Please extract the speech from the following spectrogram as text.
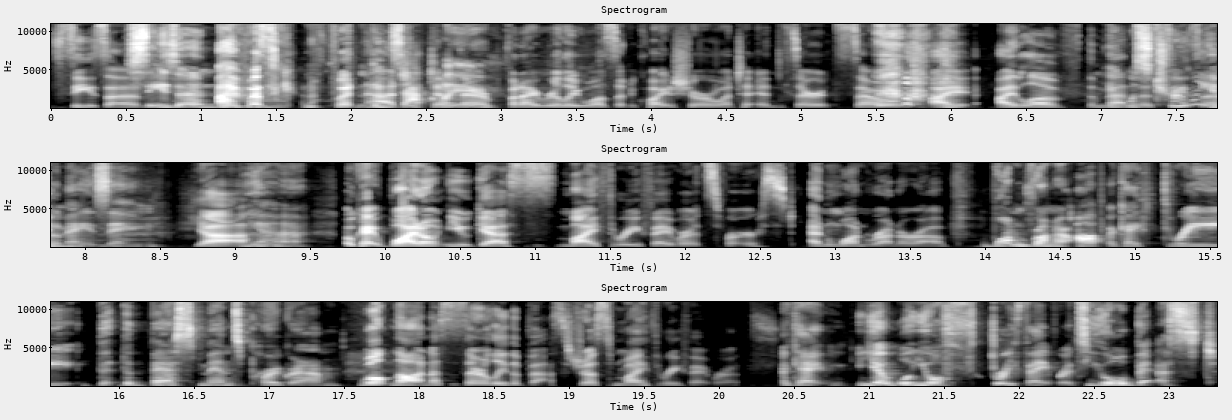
season. Season. I was gonna put an adjective there, but I really wasn't quite sure what to insert. So I I love the men. it was truly season. amazing. Yeah. Yeah. Okay, why don't you guess my three favorites first and one runner up? One runner up. Okay, three, b- the best men's program. Well, not necessarily the best, just my three favorites. Okay, yeah, well, your three favorites, your best.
